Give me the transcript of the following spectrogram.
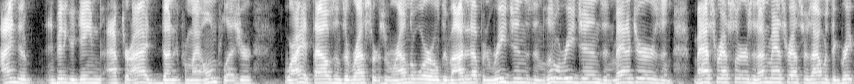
i ended up inventing a game after i had done it for my own pleasure where i had thousands of wrestlers from around the world divided up in regions and little regions and managers and mass wrestlers and unmasked wrestlers. I was the great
